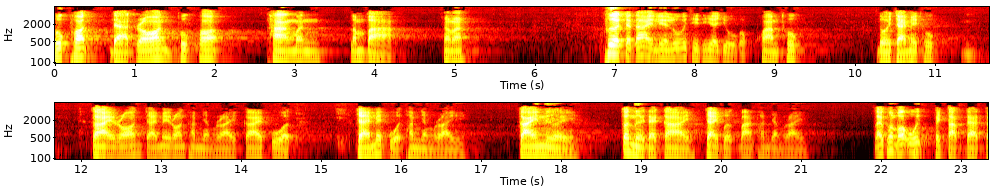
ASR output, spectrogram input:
ทุกข์เพราะแดดร้อน ทุกข์เพราะทางมันลำบากใช่ไหมเพื่อจะได้เรียนรู้วิธีที่จะอยู่กับความทุกข์โดยใจไม่ทุกข์กายร้อนใจไม่ร้อนทำอย่างไร กายปวด ใจไม่ปวดทำอย่างไร กายเหนื่อย ก็เหนื่อยแต่กายใจเบิกบานทำอย่างไร หลายคนบอกอุ้ยไปตากแดดไป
